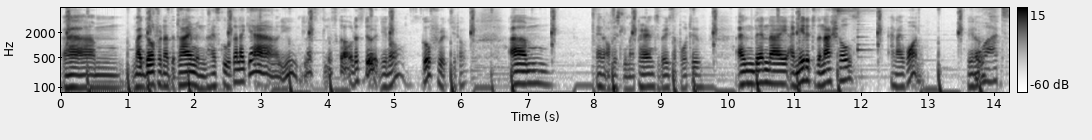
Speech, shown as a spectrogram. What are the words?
Um, my girlfriend at the time in high school was like, "Yeah, you let's let's go, let's do it, you know, go for it, you know." Um, and obviously my parents are very supportive. And then I, I made it to the nationals, and I won. You know, What?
